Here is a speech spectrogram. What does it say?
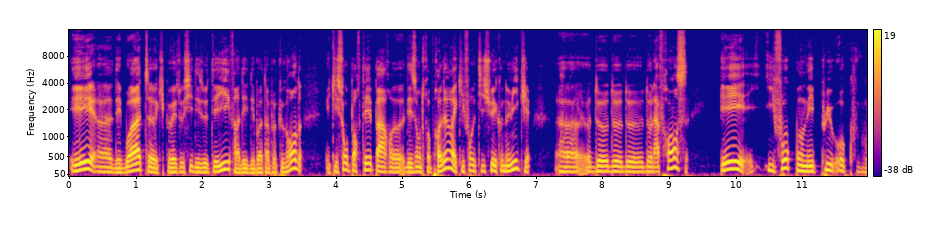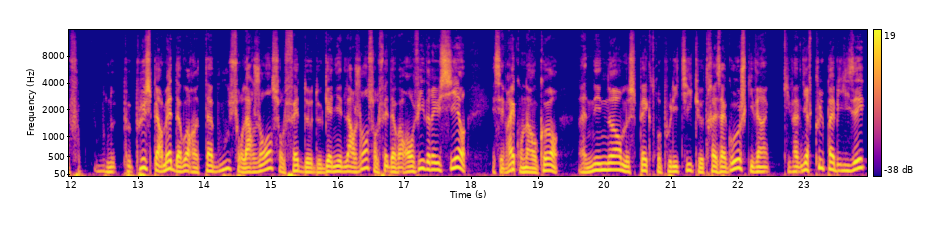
Et euh, des boîtes qui peuvent être aussi des ETI, enfin des, des boîtes un peu plus grandes, mais qui sont portées par des entrepreneurs et qui font le tissu économique de, de, de, de la France. Et il faut qu'on ne peut plus se permettre d'avoir un tabou sur l'argent, sur le fait de, gagner de l'argent, sur le fait d'avoir envie de réussir. Et c'est vrai qu'on a encore un énorme spectre politique euh, très à gauche qui va, qui va venir culpabiliser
